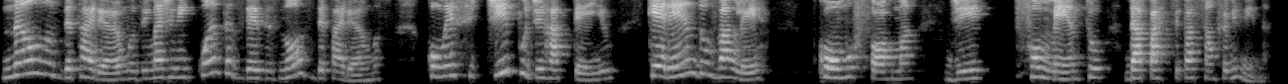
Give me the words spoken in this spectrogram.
não nos deparamos, imaginem quantas vezes nos deparamos com esse tipo de rateio, querendo valer como forma de fomento da participação feminina.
